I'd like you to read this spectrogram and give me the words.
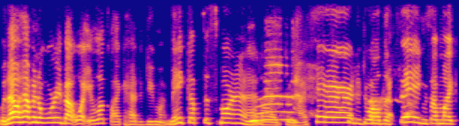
without having to worry about what you look like, I had to do my makeup this morning. I had to like do my hair, to do all the things. I'm like,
